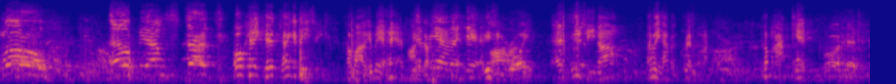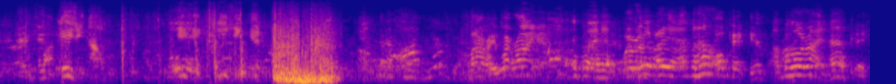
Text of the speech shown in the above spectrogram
Whoa. Help me, I'm stuck. Okay, kid, take it easy. Come on, give me a hand. Get me out of here. Easy, All boy. right. That's Easy now. Let me have a grip on it. Come on, kid. Go ahead. Come on, easy now. Easy, easy, kid. Larry, where are you? Where am I? I'm help. Okay, kid. I'm all right, huh? Okay.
